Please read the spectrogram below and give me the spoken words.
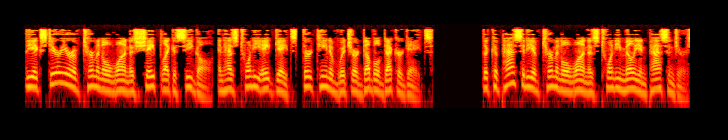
The exterior of Terminal 1 is shaped like a seagull, and has 28 gates, 13 of which are double-decker gates. The capacity of Terminal 1 is 20 million passengers.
